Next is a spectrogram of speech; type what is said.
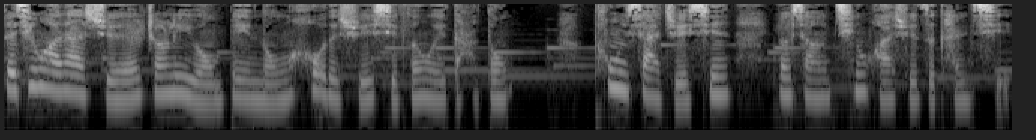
在清华大学，张立勇被浓厚的学习氛围打动，痛下决心要向清华学子看齐。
